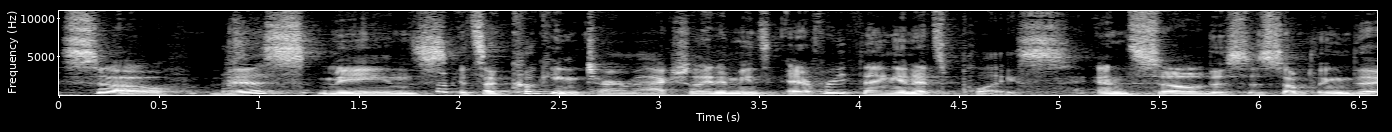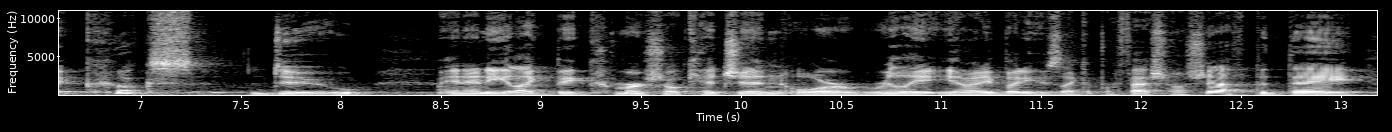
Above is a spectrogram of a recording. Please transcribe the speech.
So this means it's a cooking term actually, and it means everything in its place. And so this is something that cooks do in any like big commercial kitchen or really you know anybody who's like a professional chef, but they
